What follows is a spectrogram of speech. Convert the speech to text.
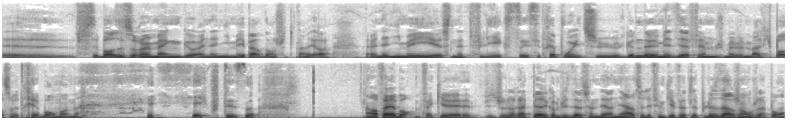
Euh, c'est basé sur un manga, un animé, pardon, je fais tout le temps l'erreur. Un animé euh, sur Netflix, c'est très pointu. Le gars de Mediafilm, j'imagine mal qu'il passe un très bon moment. Écoutez ça. Enfin bon, fait que je le rappelle, comme je l'ai dit la semaine dernière, c'est le film qui a fait le plus d'argent au Japon.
